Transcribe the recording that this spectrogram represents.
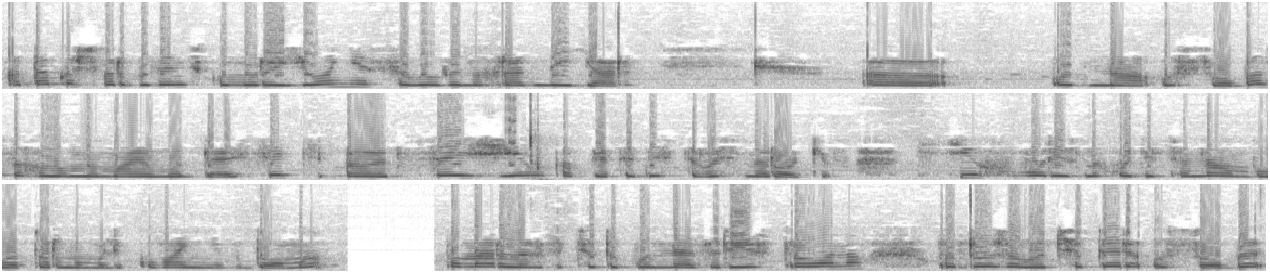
А також в Арбузинському районі село Виноградний Яр. Одна особа, загалом ми маємо 10. Е, Це жінка 58 років. Всі хворі знаходяться на амбулаторному лікуванні вдома. Померлих за цю добу не зареєстровано. Одужало 4 особи.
